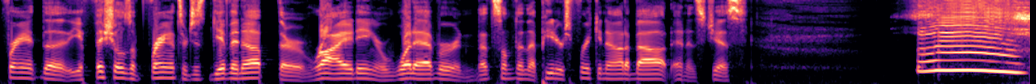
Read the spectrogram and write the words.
France, the, the officials of France are just giving up. They're rioting or whatever, and that's something that Peter's freaking out about, and it's just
